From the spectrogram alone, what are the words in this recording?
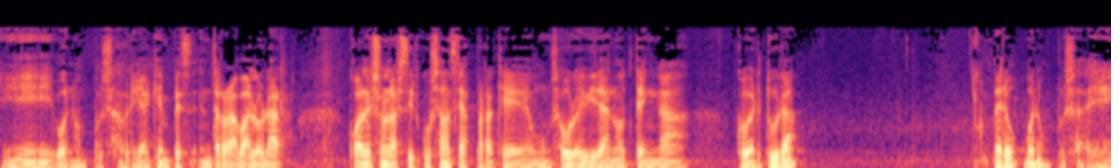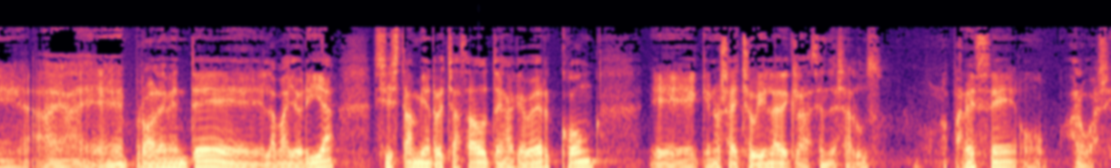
Y bueno, pues habría que entrar a valorar cuáles son las circunstancias para que un seguro de vida no tenga cobertura. Pero bueno, pues eh, eh, probablemente la mayoría, si están bien rechazados, tenga que ver con eh, que no se ha hecho bien la declaración de salud. No parece o algo así.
